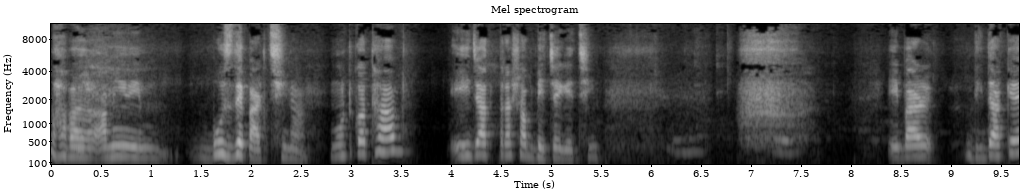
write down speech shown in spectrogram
ভাবা আমি বুঝতে পারছি না। মোট কথা, এই যাত্রা সব বেঁচে গেছি। এবার দিদাকে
